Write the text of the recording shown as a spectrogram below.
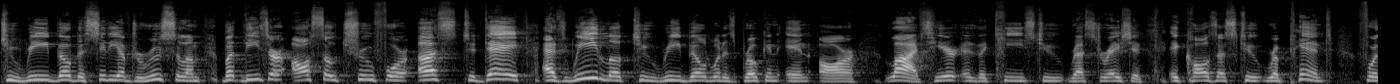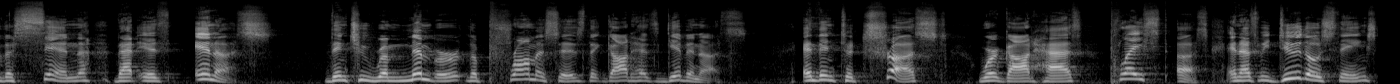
to rebuild the city of Jerusalem, but these are also true for us today as we look to rebuild what is broken in our lives. Here are the keys to restoration it calls us to repent for the sin that is in us, then to remember the promises that God has given us, and then to trust where God has placed us. And as we do those things,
